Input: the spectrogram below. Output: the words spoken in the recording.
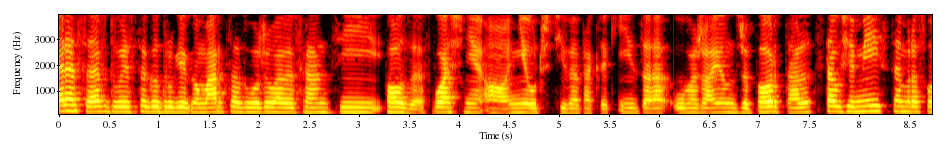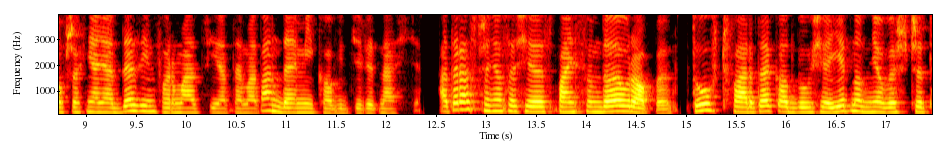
RSF 22 marca złożyła we Francji pozew właśnie o nieuczciwe praktyki, zauważając, że portal stał się miejscem rozpowszechniania dezinformacji na temat pandemii COVID-19. A teraz przeniosę się z Państwem do Europy. Tu w czwartek odbył się jednodniowy szczyt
